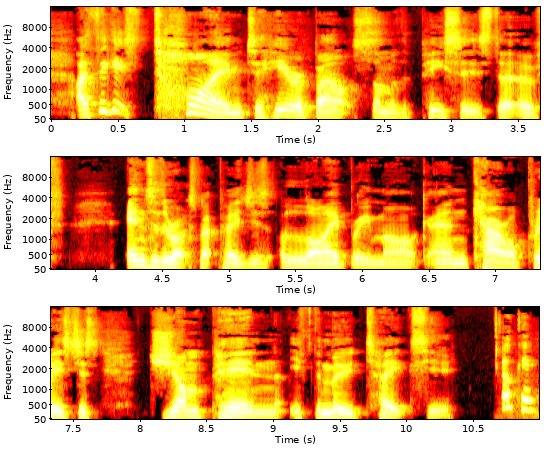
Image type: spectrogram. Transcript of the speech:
I think it's time to hear about some of the pieces that have entered the Rock's Backpages library, Mark. And Carol, please just jump in if the mood takes you. Okay.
